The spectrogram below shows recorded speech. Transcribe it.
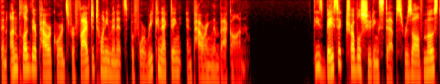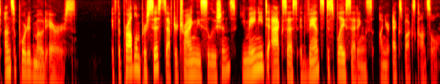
then unplug their power cords for 5 to 20 minutes before reconnecting and powering them back on. These basic troubleshooting steps resolve most unsupported mode errors. If the problem persists after trying these solutions, you may need to access advanced display settings on your Xbox console.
